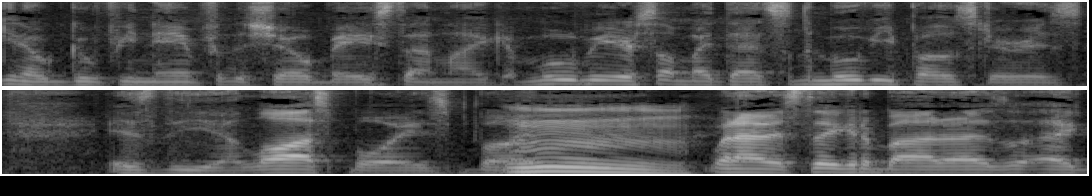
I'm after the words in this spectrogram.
you know goofy name for the show based on like a movie or something like that. So the movie poster is is the uh, Lost Boys. But when I was thinking about it, I was like,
